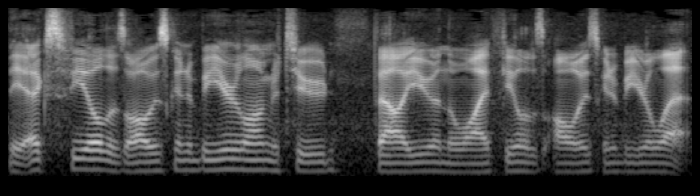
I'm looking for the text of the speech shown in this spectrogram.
the X field is always going to be your longitude value and the Y field is always going to be your lat.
